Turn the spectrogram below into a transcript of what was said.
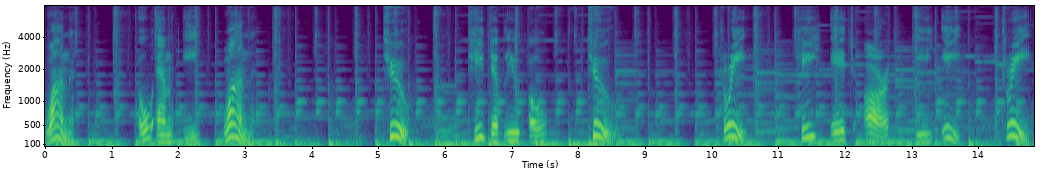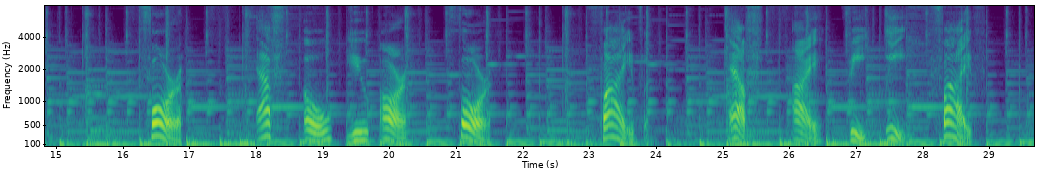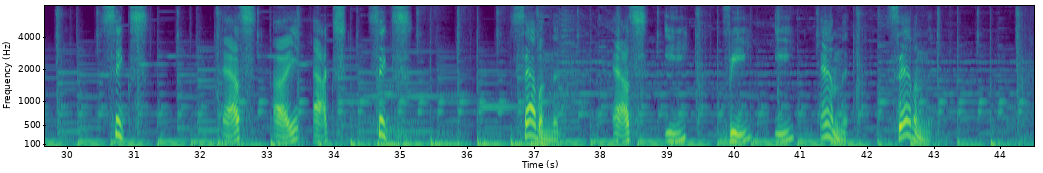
one. O N E one. Two. T W O two. Three. T H R E E. Three. Four. F O U R. Four. Five. F I V E. Five six. S I X six. Seven. S E V E N. Seven.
